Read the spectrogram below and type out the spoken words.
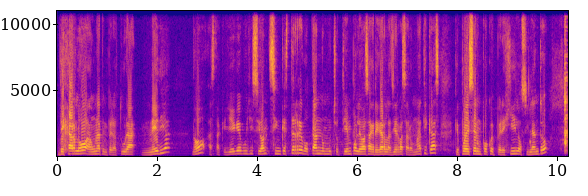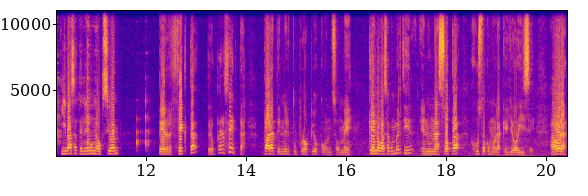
dejarlo a una temperatura media, ¿no? Hasta que llegue ebullición, sin que esté rebotando mucho tiempo, le vas a agregar las hierbas aromáticas, que puede ser un poco de perejil o cilantro, y vas a tener una opción perfecta, pero perfecta, para tener tu propio consomé, que lo vas a convertir en una sopa justo como la que yo hice. Ahora,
